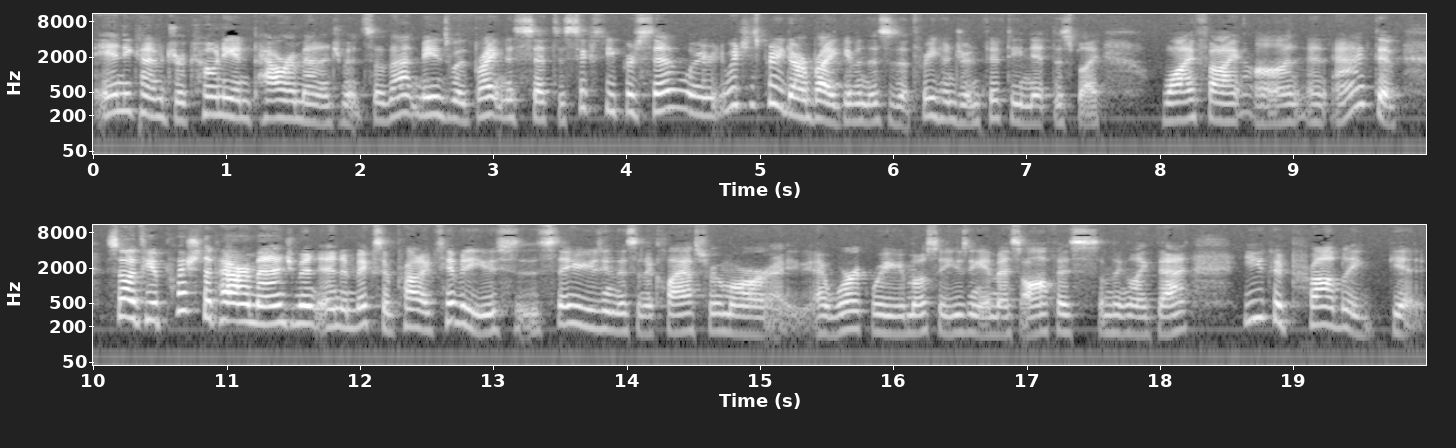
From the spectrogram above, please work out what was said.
any kind of draconian power management. So that means with brightness set to 60%, which is pretty darn bright given this is a 350 nit display, Wi-Fi on and active. So if you push the power management and a mix of productivity use, say you're using this in a classroom or at work where you're mostly using MS Office, something like that, you could probably get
